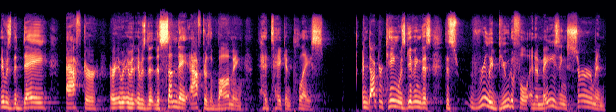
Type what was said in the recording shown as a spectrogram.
It was the day after, or it, was, it was the, the Sunday after the bombing had taken place. And Dr. King was giving this, this really beautiful and amazing sermon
